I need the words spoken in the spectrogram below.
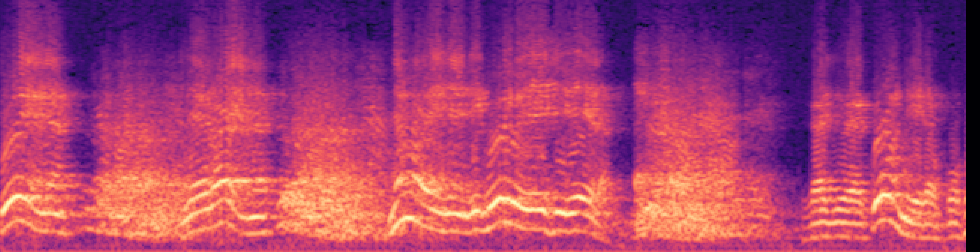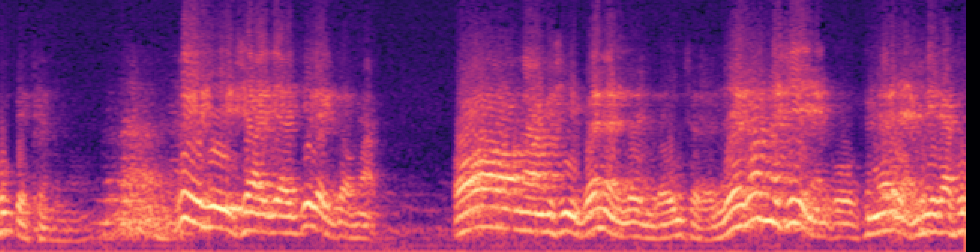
ကျိုးရင်လည်းလေဘရင်လည်းညမရင်ဒီကိုယ်လိုရရှိသေးလားဒကာကျွဲကိုယ်နေတော့ကိုဟုတ်တယ်ရှင်သိသိချာချာကြည့်လိုက်တော့မှ ဩငါမရှိဘယ်နဲ့လုံးလုံးဆိုတော့လေဘမရှိရင်ကိုခင်ဗျားတို့နေတာခု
